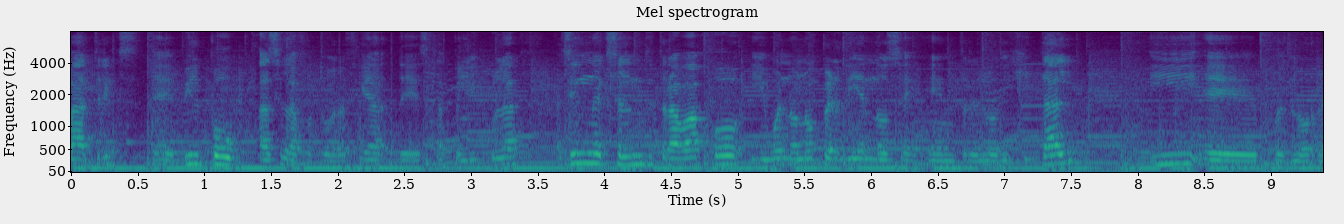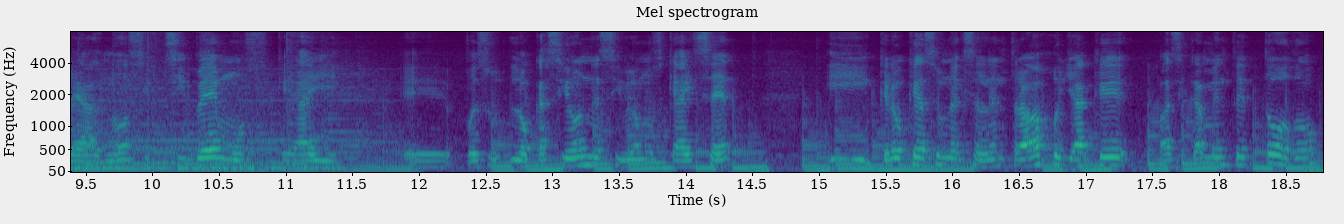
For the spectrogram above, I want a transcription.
Matrix Eh, Bill Pope hace la fotografía de esta película haciendo un excelente trabajo y bueno no perdiéndose entre lo digital y eh, pues lo real no si, vemos que hay eh, pues locaciones si vemos que hay set y creo que hace un excelente trabajo ya que básicamente todo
